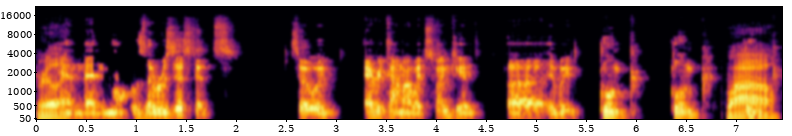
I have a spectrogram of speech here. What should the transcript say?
Really? And then that was the resistance. So would, every time I would swing it, uh, it would clunk, clunk. Wow. Clunk.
